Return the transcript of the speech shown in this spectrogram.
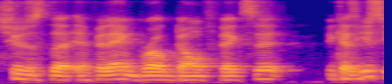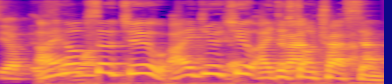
chooses the if it ain't broke, don't fix it because UCF. I hope one, so too. I do too. I just don't trust him.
